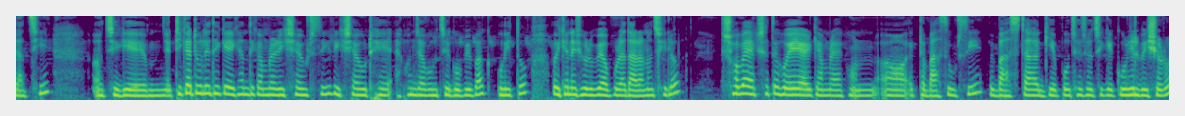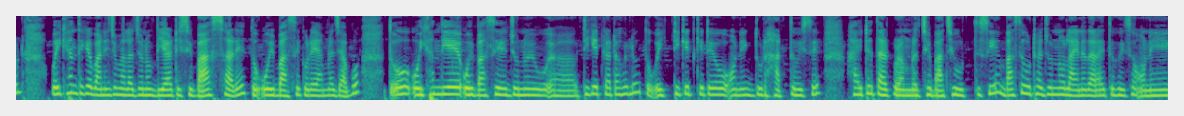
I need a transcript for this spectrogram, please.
যাচ্ছি। হচ্ছে গিয়ে টিকাটুলি থেকে এখান থেকে আমরা রিক্সায় উঠছি। রিক্সায় উঠে এখন যাব হচ্ছে গোপীবাগ। ওই তো, ওইখানে সুরভি আপুরা দাঁড়ানো ছিল। সবাই একসাথে হয়ে আর কি আমরা এখন একটা বাসে উঠছি। ওই বাসটা গিয়ে পৌঁছেছে হচ্ছে গিয়ে কুড়িল বিশ্ব রোড। ওইখান থেকে বাণিজ্য মেলার জন্য বিআরটিসি বাস ছাড়ে, তো ওই বাসে করে আমরা যাব। তো ওইখান দিয়ে ওই বাসের জন্য টিকিট কাটা হলো। তো ওই টিকিট কেটেও অনেক দূর হাঁটতে হয়েছে। হাইটে তারপর আমরা হচ্ছে বাসে উঠতেছি। বাসে ওঠার জন্য লাইনে দাঁড়াইতে হয়েছে অনেক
